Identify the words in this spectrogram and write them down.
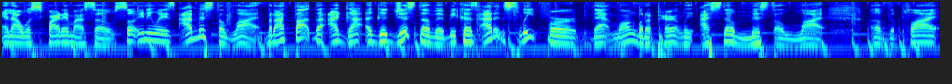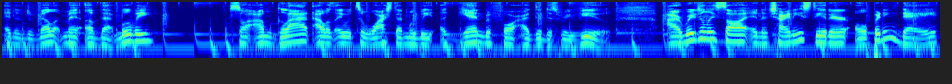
and I was fighting myself. So, anyways, I missed a lot, but I thought that I got a good gist of it because I didn't sleep for that long, but apparently I still missed a lot of the plot and the development of that movie. So I'm glad I was able to watch that movie again before I did this review. I originally saw it in the Chinese theater opening day,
